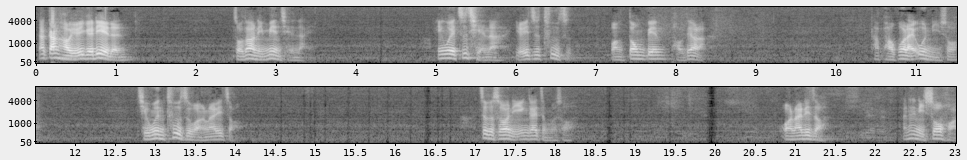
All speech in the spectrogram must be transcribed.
那刚好有一个猎人走到你面前来，因为之前呢有一只兔子往东边跑掉了，他跑过来问你说。请问兔子往哪里走？这个时候你应该怎么说？往哪里走？那你说谎。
